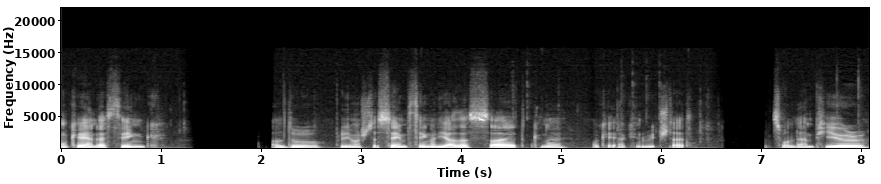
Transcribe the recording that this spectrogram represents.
Okay, and I think I'll do pretty much the same thing on the other side. Can I? Okay, I can reach that. So lamp here.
